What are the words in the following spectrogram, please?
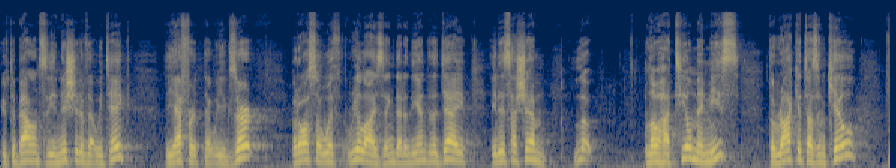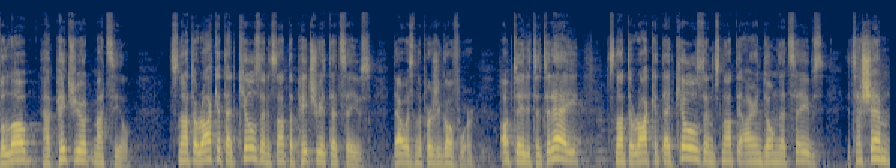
We have to balance the initiative that we take the effort that we exert, but also with realizing that in the end of the day, it is Hashem. Lo, lo hatil memis, the rocket doesn't kill, velo hapatriot matzil. It's not the rocket that kills and it's not the patriot that saves. That was in the Persian Gulf War. Updated to today, it's not the rocket that kills and it's not the Iron Dome that saves. It's Hashem.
